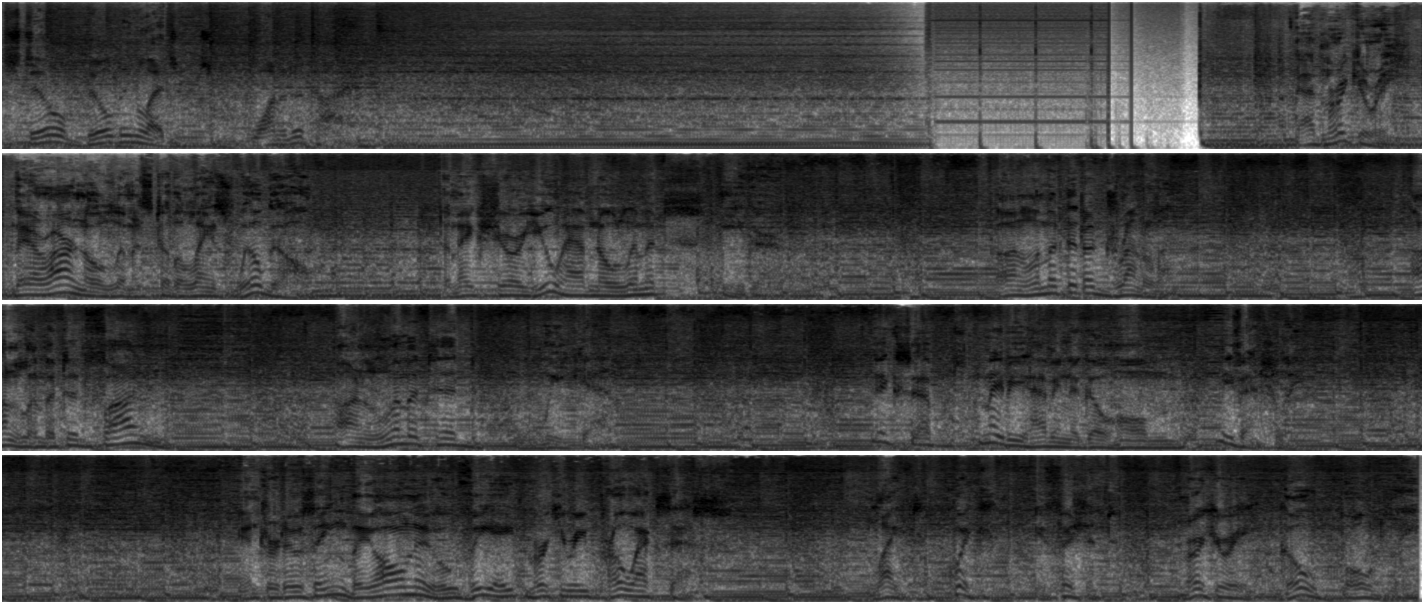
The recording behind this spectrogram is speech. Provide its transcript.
Still building legends, one at a time. At Mercury, there are no limits to the lengths we'll go to make sure you have no limits either. Unlimited adrenaline, unlimited fun, unlimited weekend. Except maybe having to go home eventually. Introducing the all new V8 Mercury Pro XS. Light, quick, efficient. Mercury, go boldly.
